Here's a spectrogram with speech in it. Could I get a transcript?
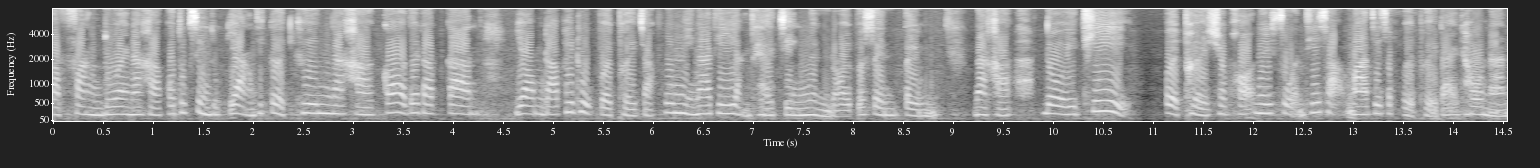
รับฟังด้วยนะคะ เพราะทุกสิ่งทุกอย่างที่เกิดขึ้นนะคะ ก็ได้รับการยอมรับให้ถูกเปิดเผยจากผู้มีหน้าที่อย่างแท้จริง 100%เต็มนะคะ โดยที่ เปิดเผยเฉพาะในส่วนที่สามารถที่จะเปิดเผยได้เท่านั้น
